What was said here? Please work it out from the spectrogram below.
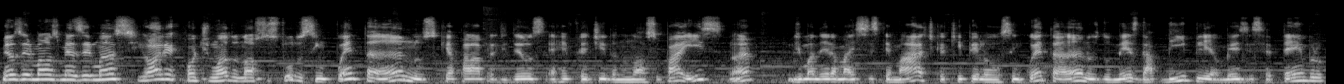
Meus irmãos, minhas irmãs, e olha, continuando o nosso estudo, 50 anos que a palavra de Deus é refletida no nosso país, é? de maneira mais sistemática, aqui pelos 50 anos do mês da Bíblia, o mês de setembro,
